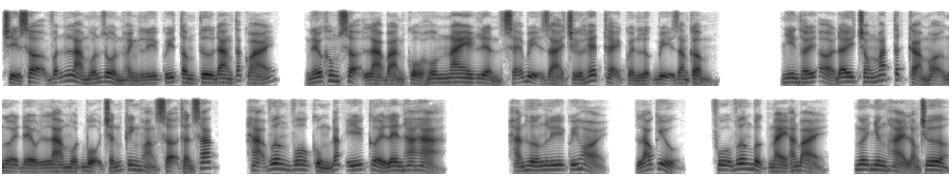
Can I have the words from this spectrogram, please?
chỉ sợ vẫn là muốn dồn hành lý quý tâm tư đang tắc quái, nếu không sợ là bản cổ hôm nay liền sẽ bị giải trừ hết thể quyền lực bị giam cầm. Nhìn thấy ở đây trong mắt tất cả mọi người đều là một bộ chấn kinh hoàng sợ thần sắc, hạ vương vô cùng đắc ý cười lên ha hả. Hắn hướng Lý Quý hỏi, lão cửu, phụ vương bực này an bài, ngươi nhưng hài lòng chưa?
